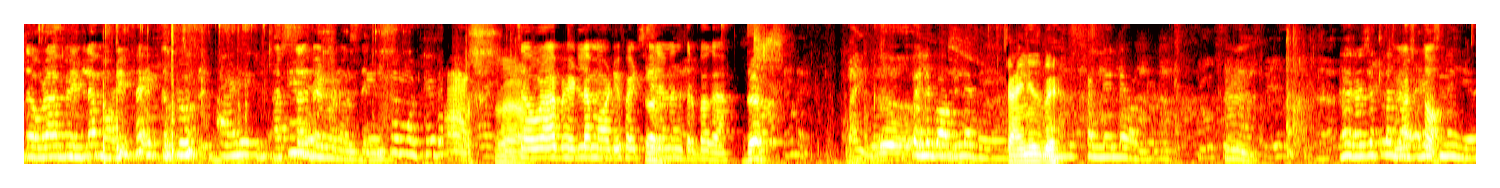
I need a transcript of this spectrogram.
चवळा भेळला मॉडिफाईड करून आणि अस्सल भेळ. चवळा भेळला मॉडिफाईड केल्यानंतर बघा. पहिले बॉबीला दे. चायनीज बे. खाल्लेले ऑलरेडी रजतला. हेच नाहीये.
